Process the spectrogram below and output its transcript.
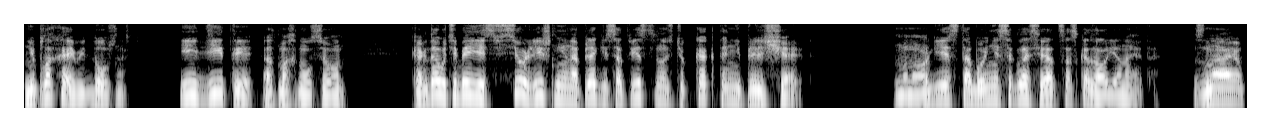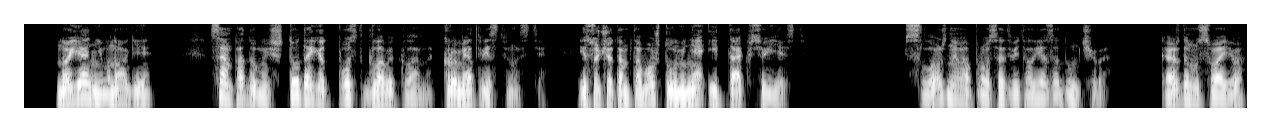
Неплохая ведь должность. «Иди ты!» — отмахнулся он. «Когда у тебя есть все, лишние напряги с ответственностью как-то не прельщают». «Многие с тобой не согласятся», — сказал я на это. «Знаю, но я не многие. Сам подумай, что дает пост главы клана, кроме ответственности, и с учетом того, что у меня и так все есть?» «Сложный вопрос», — ответил я задумчиво. «Каждому свое.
